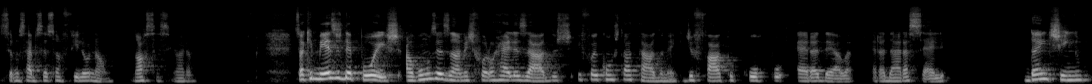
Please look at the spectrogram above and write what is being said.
Você não sabe se é sua filha ou não. Nossa Senhora. Só que meses depois, alguns exames foram realizados e foi constatado né, que de fato o corpo era dela, era da Araceli. Dantinho,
